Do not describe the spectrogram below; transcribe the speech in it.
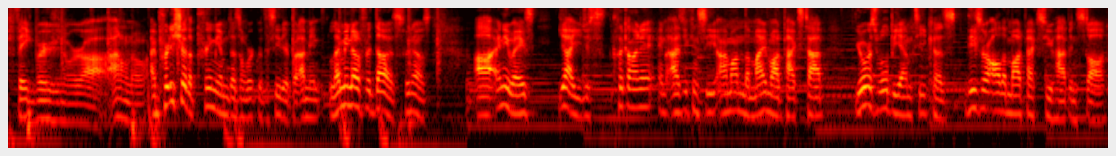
fake version or uh, I don't know. I'm pretty sure the premium doesn't work with this either, but I mean, let me know if it does. Who knows? Uh, anyways, yeah, you just click on it, and as you can see, I'm on the My Mod Packs tab. Yours will be empty because these are all the mod packs you have installed.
